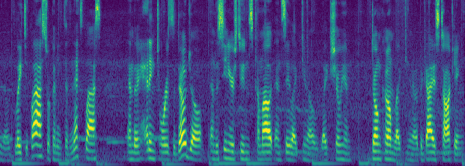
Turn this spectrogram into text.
you know, late to class or coming to the next class, and they're heading towards the dojo, and the senior students come out and say like, you know, like show him, don't come, like, you know, the guy is talking.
